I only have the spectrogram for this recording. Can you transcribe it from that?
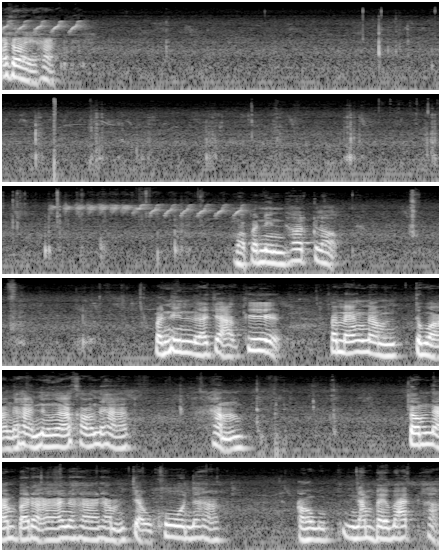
อร่อยค่ะ หัวปลานิลทอดกรอบปลานิลเหลือจากที่ป้าแมงนำตัวนะคะ เนื้อเขานะคะทำต้มน้ำปลานะคะทำแจ่วโคนนะคะ เอานำไปวัดค่ะ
